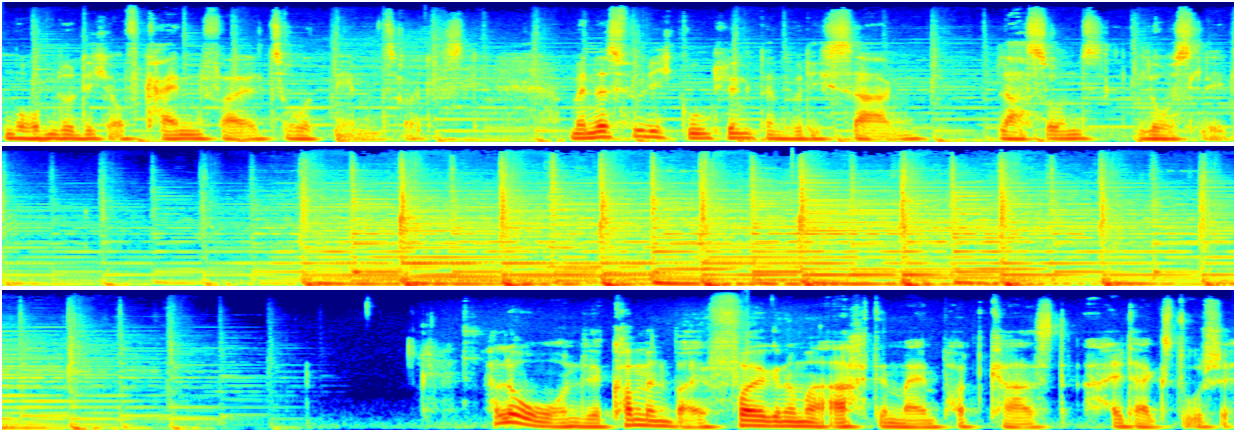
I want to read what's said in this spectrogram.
und warum du dich auf keinen Fall zurücknehmen solltest. Und wenn das für dich gut klingt, dann würde ich sagen, lass uns loslegen. Hallo und willkommen bei Folge Nummer 8 in meinem Podcast Alltagsdusche.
